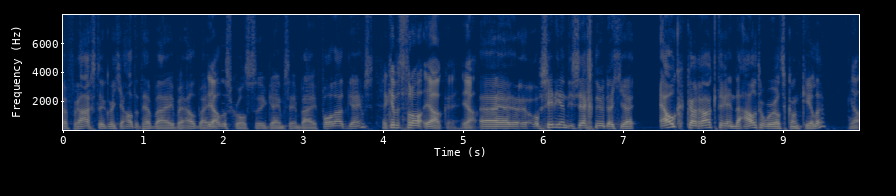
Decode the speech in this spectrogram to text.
eh, vraagstuk wat je altijd hebt bij, bij, bij Ja. Elder Scrolls eh, games en bij Fallout games. Ik heb het vooral... Ja, oké. ja. Eh, Obsidian die zegt nu dat je elk karakter in de Outer Worlds kan killen. Ja.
